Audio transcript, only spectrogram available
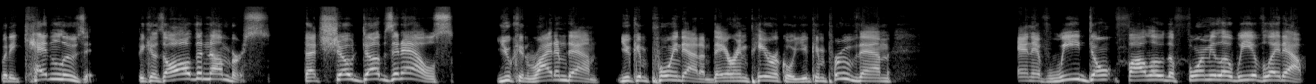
but he can lose it because all the numbers that show dubs and L's, you can write them down. You can point at them. They are empirical. You can prove them. And if we don't follow the formula we have laid out,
